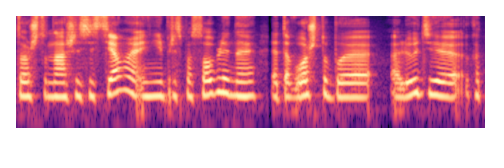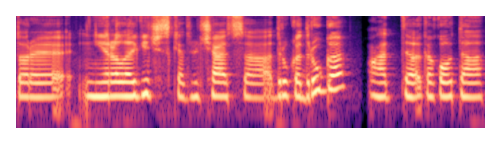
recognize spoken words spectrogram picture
То, что наши системы, они приспособлены для того, чтобы люди, которые нейрологически отличаются друг от друга, от э, какого-то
